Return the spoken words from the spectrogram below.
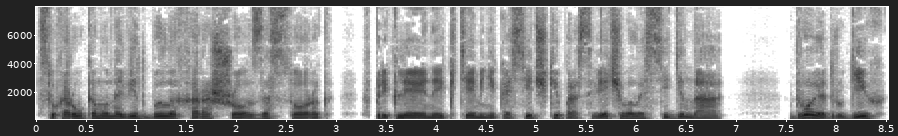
Сухорукому на вид было хорошо за сорок, в приклеенной к темени косичке просвечивала седина. Двое других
